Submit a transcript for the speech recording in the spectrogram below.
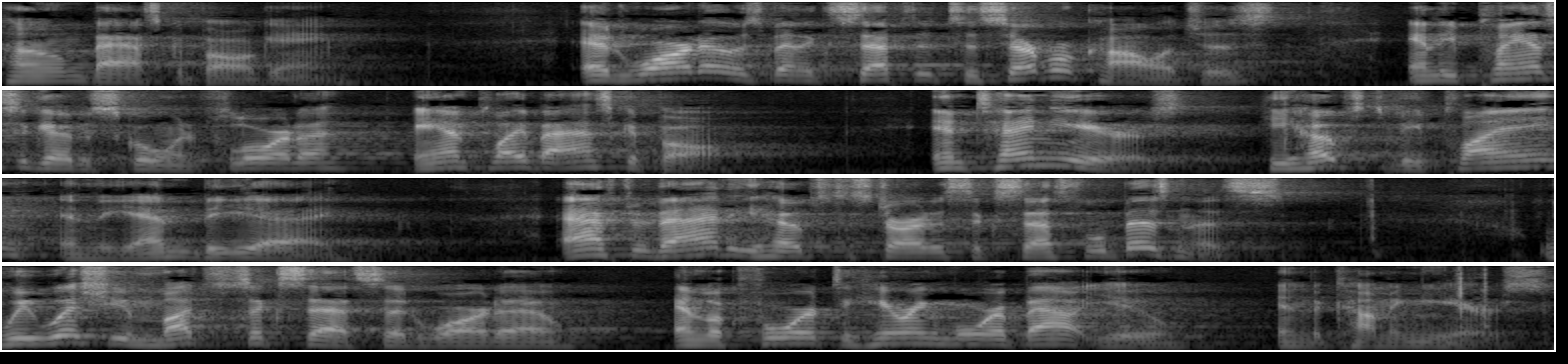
home basketball game. Eduardo has been accepted to several colleges, and he plans to go to school in Florida and play basketball. In 10 years, he hopes to be playing in the NBA. After that, he hopes to start a successful business. We wish you much success, Eduardo, and look forward to hearing more about you in the coming years.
